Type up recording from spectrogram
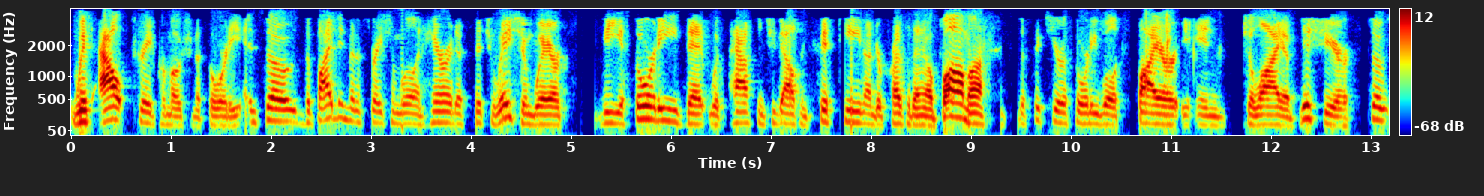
without trade promotion authority. And so the Biden administration will inherit a situation where the authority that was passed in 2015 under President Obama, the six-year authority will expire in July of this year. So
